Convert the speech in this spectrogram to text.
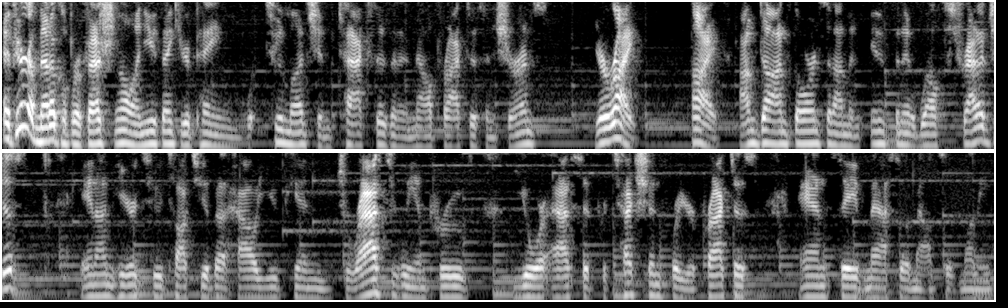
If you're a medical professional and you think you're paying too much in taxes and in malpractice insurance, you're right. Hi, I'm Dohn Thornton. I'm an infinite wealth strategist, and I'm here to talk to you about how you can drastically improve your asset protection for your practice and save massive amounts of money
